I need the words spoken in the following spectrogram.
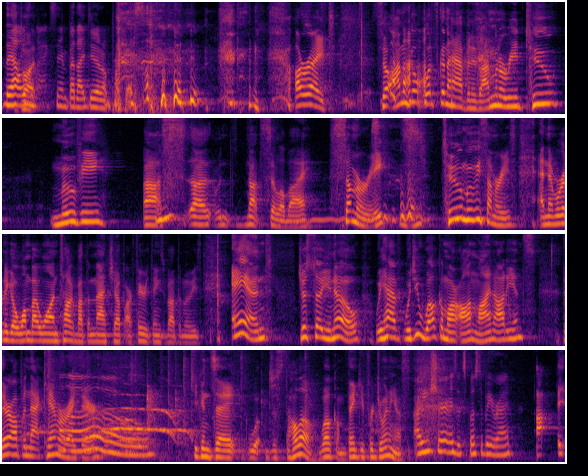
That was But- an accident, but I do it on purpose. All right. So I'm go- what's going to happen is I'm going to read two movie, uh, s- uh, not syllabi, summary, two movie summaries, and then we're going to go one by one, talk about the matchup, our favorite things about the movies, and just so you know, we have. Would you welcome our online audience? They're up in that camera right there. You can say w- just hello, welcome, thank you for joining us. Are you sure? Is it supposed to be red? I,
